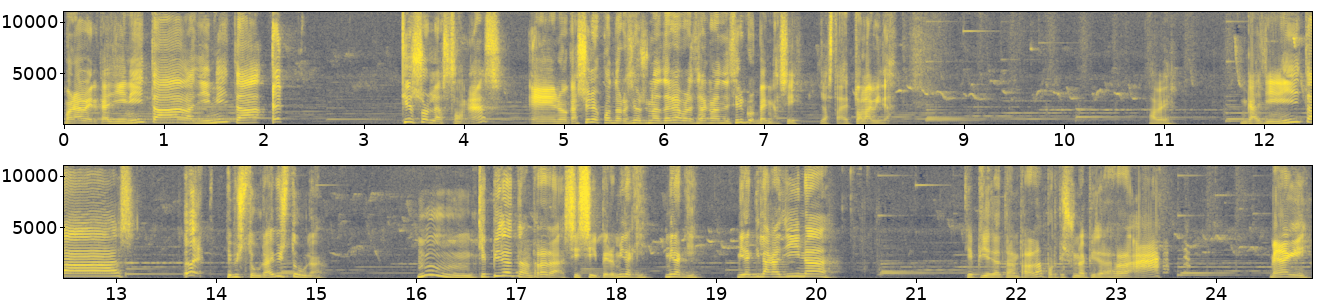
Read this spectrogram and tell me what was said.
Bueno, a ver, gallinita, gallinita ¡Eh! ¿Qué son las zonas? En ocasiones cuando recibes una tarea aparecerá grande círculo. Venga, sí, ya está, de toda la vida. A ver. Gallinitas. ¡Eh! He visto una, he visto una. Mmm, qué piedra tan rara. Sí, sí, pero mira aquí, mira aquí. Mira aquí la gallina. Qué piedra tan rara, porque es una piedra rara. ¡Ah! Ven aquí.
